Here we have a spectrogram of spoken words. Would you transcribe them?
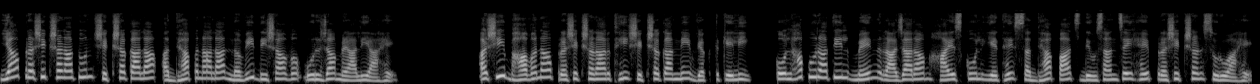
या प्रशिक्षणातून शिक्षकाला अध्यापनाला नवी दिशा व ऊर्जा मिळाली आहे. अशी भावना प्रशिक्षणार्थी शिक्षकांनी व्यक्त केली कोल्हापुरातील मेन राजाराम हायस्कूल येथे सध्या पाच दिवसांचे हे प्रशिक्षण सुरू आहे.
